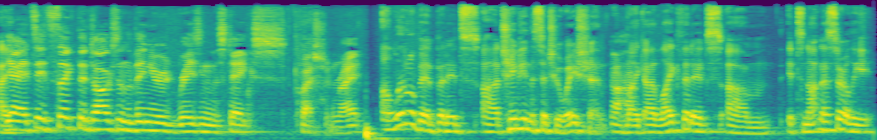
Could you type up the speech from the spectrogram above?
I yeah, it's it's like the dogs in the vineyard raising the stakes question, right? A little bit, but it's uh, changing the situation. Uh-huh. Like I like that it's um, it's not necessarily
